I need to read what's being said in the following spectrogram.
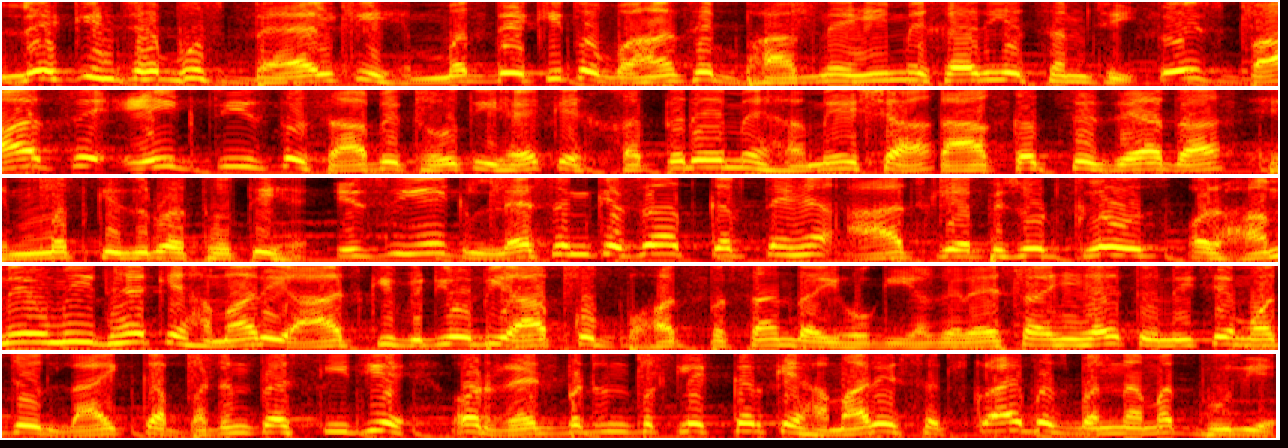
लेकिन जब उस बैल की हिम्मत देखी तो वहाँ से भागने ही में खैरियत समझी। तो इस बात से एक चीज़ तो साबित होती है कि खतरे में हमेशा ताकत से ज़्यादा हिम्मत की ज़रूरत होती होती है। इसी एक लेसन के साथ करते हैं आज के एपिसोड क्लोज और हमें उम्मीद है की हमारी आज की वीडियो भी आपको बहुत पसंद आई होगी। अगर ऐसा ही है तो नीचे मौजूद लाइक का बटन प्रेस कीजिए और रेड बटन पर क्लिक करके हमारे सब्सक्राइबर्स बनना मत भूलिए,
